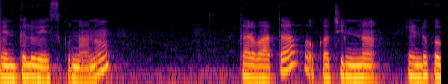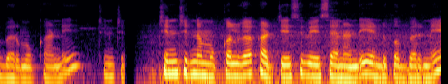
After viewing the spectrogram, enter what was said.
మెంతులు వేసుకున్నాను. తర్వాత ఒక చిన్న ఎండు కొబ్బరి ముక్క అండి. చిన్న చిన్న చిన్న ముక్కలుగా కట్ చేసి వేసానండి ఎండు కొబ్బరిని.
